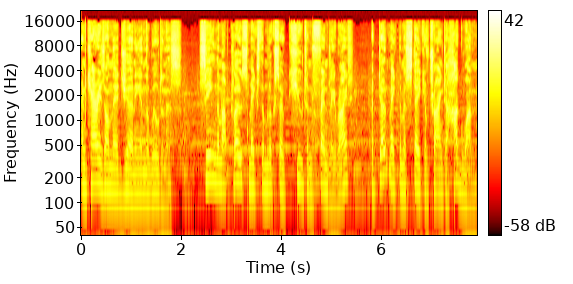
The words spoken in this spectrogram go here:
and carries on their journey in the wilderness. Seeing them up close makes them look so cute and friendly, right? But don't make the mistake of trying to hug one.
